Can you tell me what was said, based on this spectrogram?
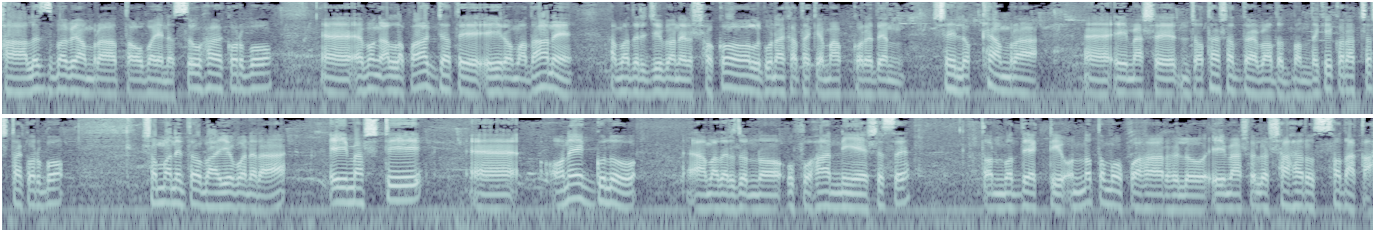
খালেজভাবে আমরা তওবাই নসুহা করব এবং আল্লাহ পাক যাতে এই রমাদানে আমাদের জীবনের সকল গুনাখাতাকে মাফ করে দেন। সেই লক্ষ্যে আমরা এই মাসে যথাসাধ্য আবাদত বন্দেকি করার চেষ্টা করব। সম্মানিত ভাই বোনেরা, এই মাসটি অনেকগুলো আমাদের জন্য উপহার নিয়ে এসেছে। তন্মধ্যে একটি অন্যতম উপহার হলো, এই মাস হলো শাহরুজ সদাকা,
